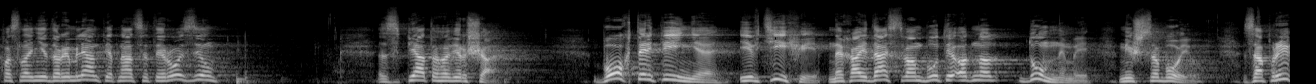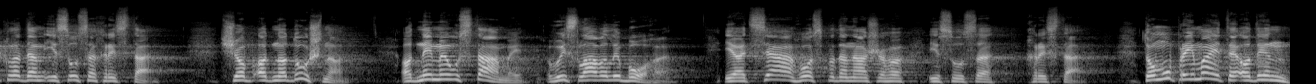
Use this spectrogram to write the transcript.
в посланні до римлян, 15 розділ з 5 вірша. Бог терпіння і втіхи нехай дасть вам бути однодумними між собою, за прикладом Ісуса Христа, щоб однодушно, одними устами ви славили Бога і Отця Господа нашого Ісуса Христа. Тому приймайте один,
